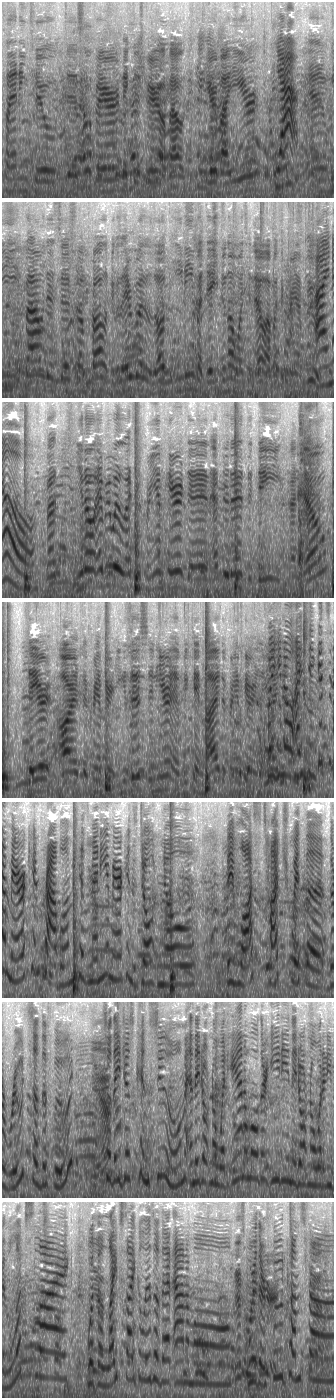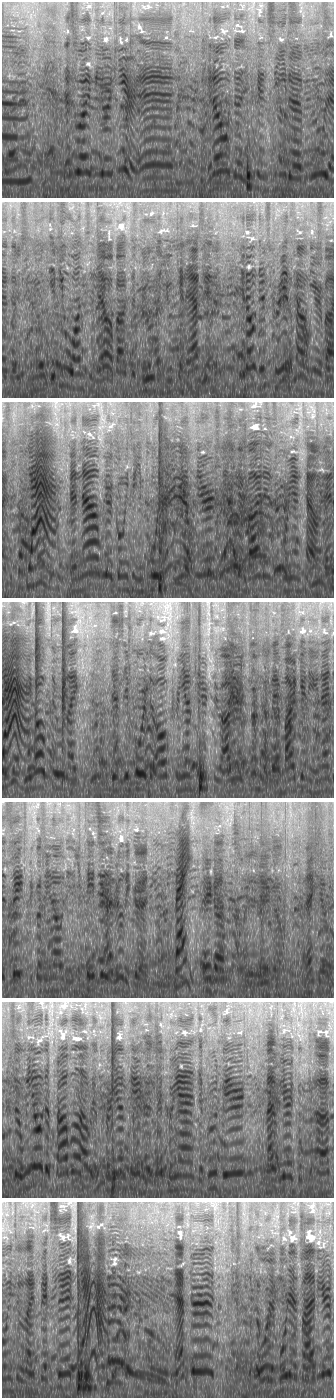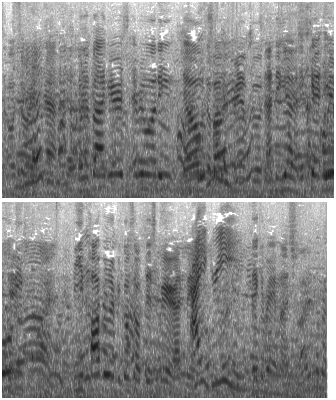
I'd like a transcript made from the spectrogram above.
planning to this fair, make this fair about year by year. Yeah. And we found there's just some problem because everybody loves eating, but they do not want to know about the Korean food. I know. But you know, everybody likes the Korean pear. Then after that, they uh, know there are the Korean pear exists in here, and we can buy the Korean pear. In the But you United know, I think it's an American problem because many Americans don't know. They've lost touch with the, the roots of the food. Yeah. So they just consume and they don't know what animal they're eating. They don't know what it even looks like, what Yeah. the life cycle is of that animal, where their here. food comes from. That's why we are here, and you know, the, you can see the food, and the food. If you want to know about the food, you can ask it. You know, there's Korean town nearby, Yeah. and now we are going to import Korean pears, and you can buy this Korean town. And Yeah. we hope to like just import the all Korean pear to other the market in the United States because you know you taste it really good. Right. There you go. There you go. Thank you. So we know the problem of the Korean pear, uh, the Korean the food fair, but we are go, uh, going to like fix it. Yeah. After more, more than five years, oh sorry, yeah, more than five years, everybody knows about the Korean food. I think it, can, it will be, be popular because of this beer, I think. I agree. Thank you very much.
